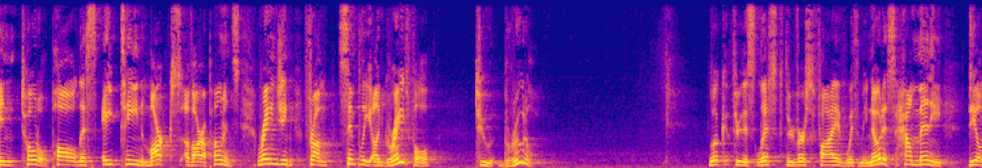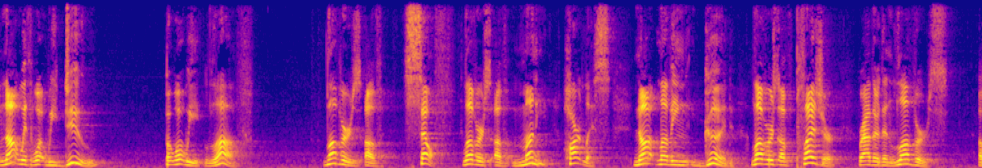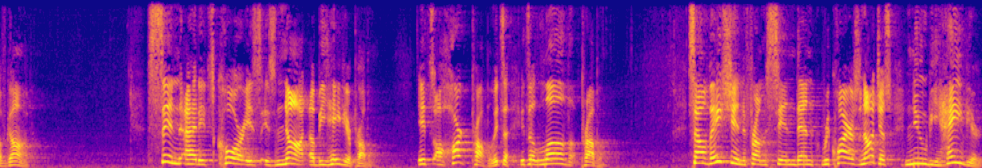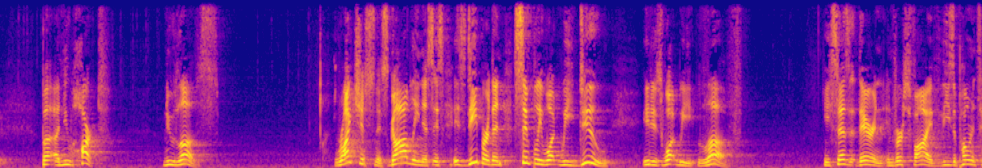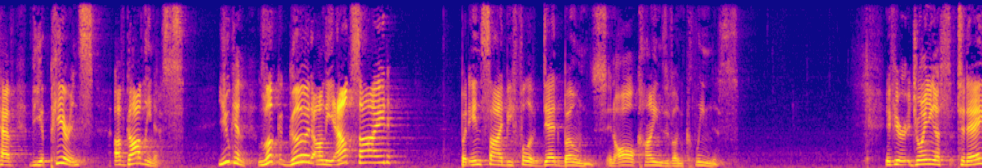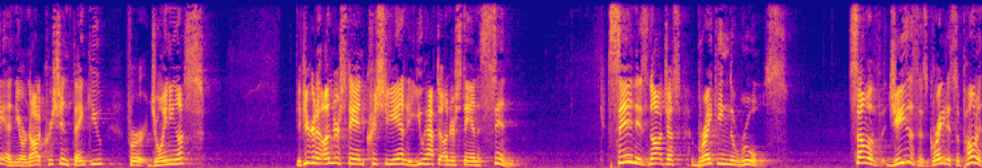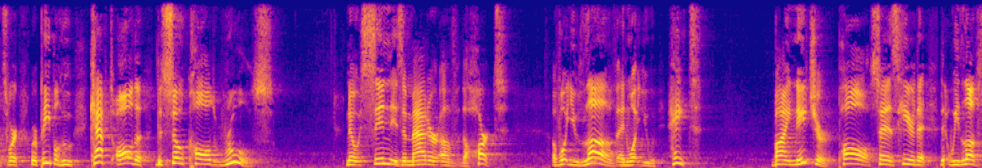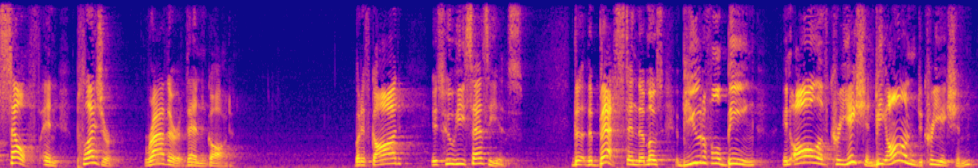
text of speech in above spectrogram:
In total, Paul lists 18 marks of our opponents, ranging from simply ungrateful to brutal. Look through this list through verse 5 with me. Notice how many deal not with what we do, but what we love. Lovers of self, lovers of money, heartless, not loving good, lovers of pleasure rather than lovers of God. Sin at its core is, is not a behavior problem. It's a heart problem. It's a, it's a love problem. Salvation from sin then requires not just new behavior, but a new heart, new loves. Righteousness, godliness is, is deeper than simply what we do, it is what we love. He says it there in, in verse 5 these opponents have the appearance of godliness. You can look good on the outside, but inside be full of dead bones and all kinds of uncleanness. If you're joining us today and you're not a Christian, thank you for joining us. If you're going to understand Christianity, you have to understand sin. Sin is not just breaking the rules. Some of Jesus' greatest opponents were, were people who kept all the, the so called rules. No, sin is a matter of the heart, of what you love and what you hate. By nature, Paul says here that, that we love self and pleasure rather than God. But if God is who he says he is, the, the best and the most beautiful being in all of creation, beyond creation,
